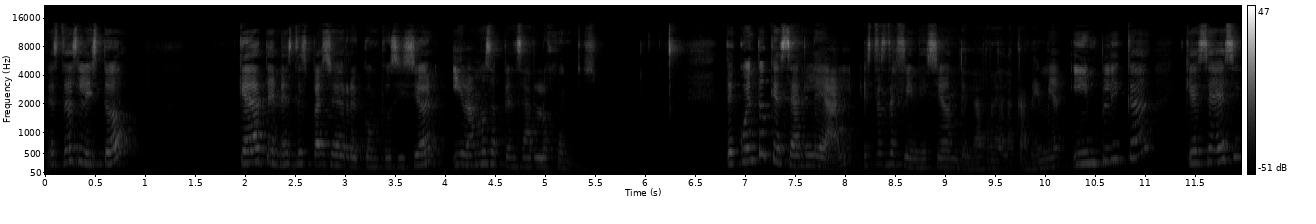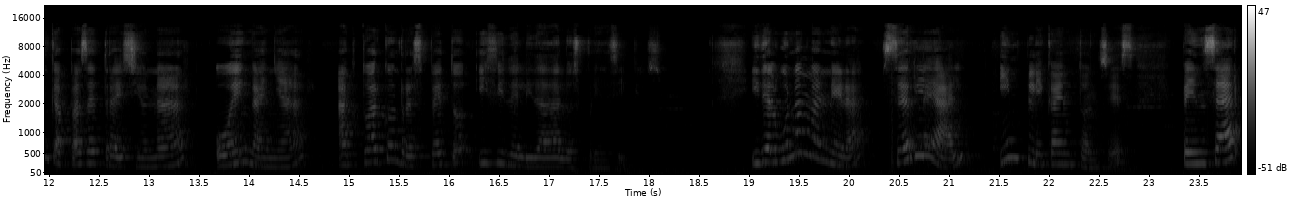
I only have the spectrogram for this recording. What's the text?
¿Estás listo? Quédate en este espacio de recomposición y vamos a pensarlo juntos. Te cuento que ser leal, esta es definición de la Real Academia, implica que se es incapaz de traicionar o engañar, actuar con respeto y fidelidad a los principios. Y de alguna manera, ser leal implica entonces pensar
